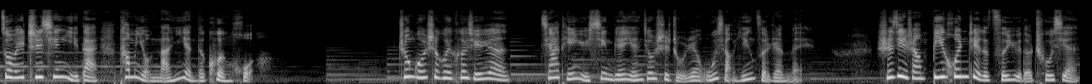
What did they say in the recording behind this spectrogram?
作为知青一代，他们有难言的困惑。中国社会科学院家庭与性别研究室主任吴小英则认为，实际上“逼婚”这个词语的出现，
